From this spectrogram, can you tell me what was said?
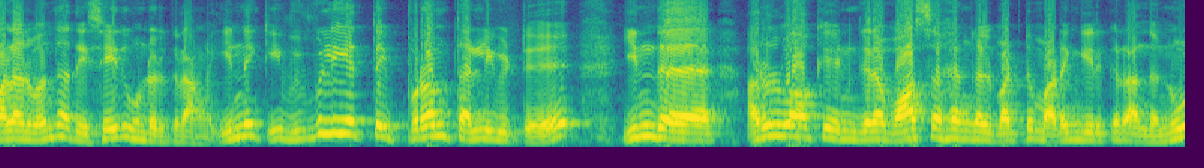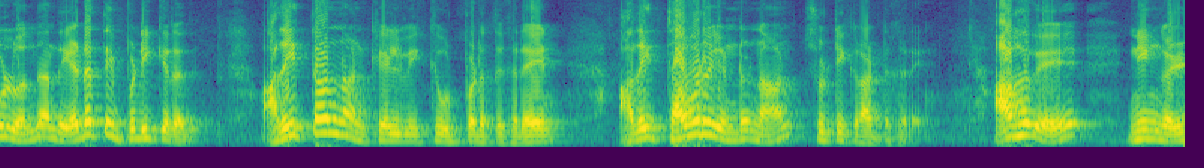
பலர் வந்து அதை செய்து கொண்டிருக்கிறாங்க. இன்றைக்கி விவிலியத்தை புறம் தள்ளிவிட்டு இந்த அருள்வாக்கு என்கிற வாசகங்கள் மட்டும் அடங்கியிருக்கிற அந்த நூல் வந்து அந்த இடத்தை பிடிக்கிறது. அதைத்தான் நான் கேள்விக்கு உட்படுத்துகிறேன். அதை தவறு என்று நான் சுட்டி காட்டுகிறேன் ஆகவே நீங்கள்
